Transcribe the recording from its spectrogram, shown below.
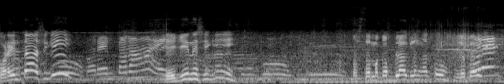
40. Sige. 40 na nga eh. Sige na, sige. Basta maka-vlog lang ako. Lagay. 40,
